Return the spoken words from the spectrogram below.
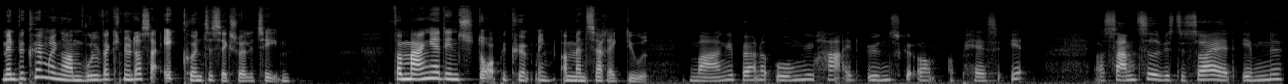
Men bekymringer om vulva knytter sig ikke kun til seksualiteten. For mange er det en stor bekymring, om man ser rigtig ud. Mange børn og unge har et ønske om at passe ind, og samtidig, hvis det så er et emne,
